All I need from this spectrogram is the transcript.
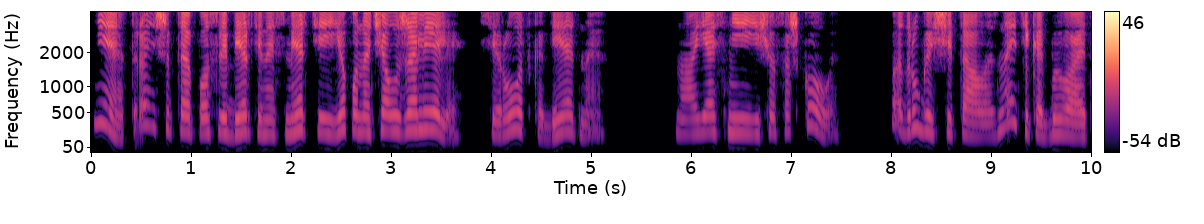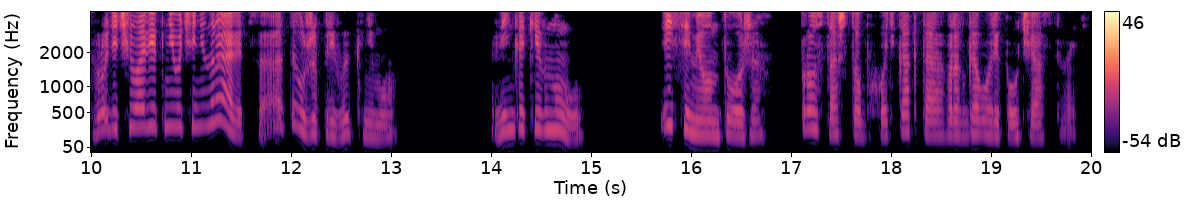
Нет, раньше-то после Бертиной смерти ее поначалу жалели. Сиротка, бедная. Ну а я с ней еще со школы. Подруга считала, знаете, как бывает, вроде человек не очень нравится, а ты уже привык к нему. Венька кивнул. И Семен тоже. Просто, чтобы хоть как-то в разговоре поучаствовать.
